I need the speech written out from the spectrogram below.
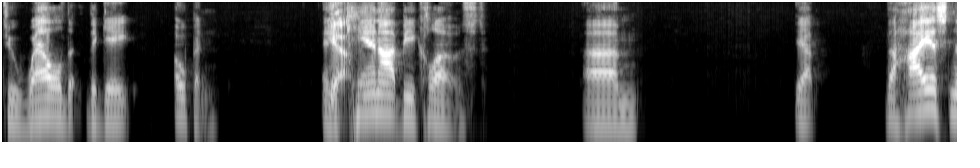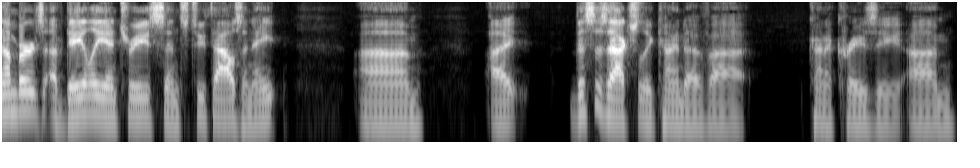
to weld the gate open and Yeah. it cannot be closed um yep the highest numbers of daily entries since 2008 um i this is actually kind of uh kind of crazy um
